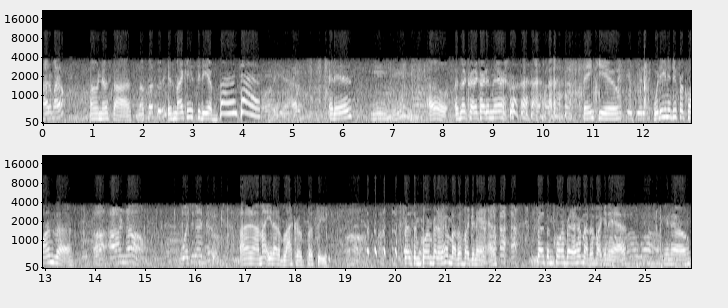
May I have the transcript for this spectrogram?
I? Oh, no sauce. No sauce, sweetie? Is my quesadilla burnt up? Oh, yeah. It is? Mm-hmm. Oh, is my credit card in there? Thank you. Thank you, sweetie. What are you going to do for Kwanzaa? Uh, I don't know. What you gonna do? I don't know. I might eat out a black girl's pussy. Oh. Spread some cornbread on her motherfucking ass. Spread some cornbread on her motherfucking ass. You know?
